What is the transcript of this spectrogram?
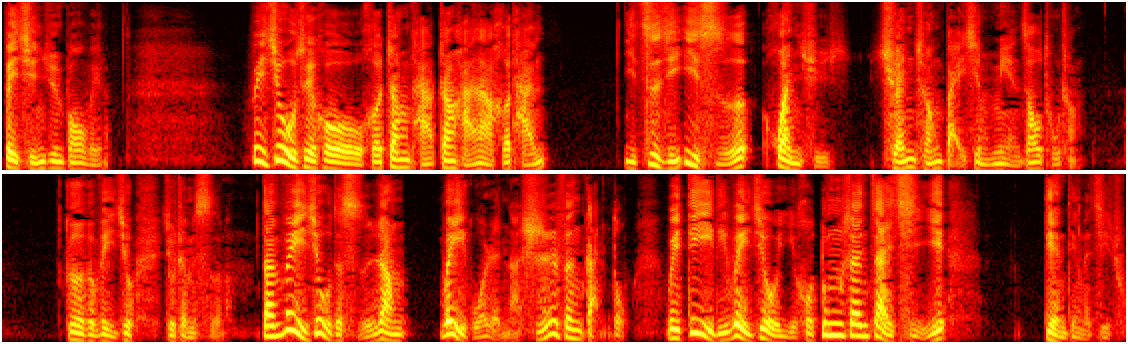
被秦军包围了。魏咎最后和章谈章邯啊和谈，以自己一死换取全城百姓免遭屠城。哥哥魏咎就这么死了，但魏咎的死让魏国人呢十分感动。为弟弟魏咎以后东山再起奠定了基础。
